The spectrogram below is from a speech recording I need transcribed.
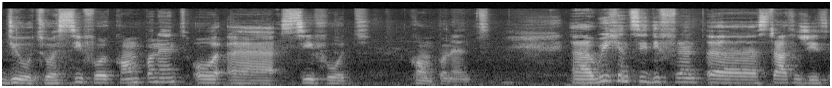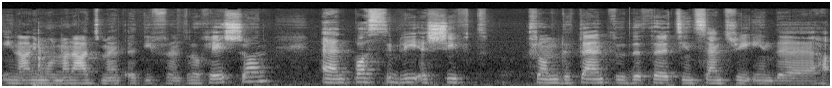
due to a C4 component or a seafood component. Uh, we can see different uh, strategies in animal management at different locations and possibly a shift from the 10th to the 13th century in the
